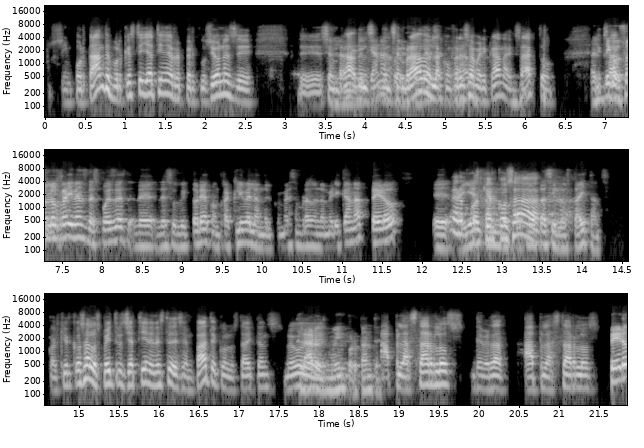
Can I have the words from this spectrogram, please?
pues, importante, porque este ya tiene repercusiones de, del, sembrado en la conferencia americana, exacto. Digo, son los Ravens después de, su victoria contra Cleveland, el primer sembrado en la americana, pero, eh, cualquier cosa, los y los Titans. Cualquier cosa, los Patriots ya tienen este desempate con los Titans. Luego claro, es muy importante. Aplastarlos, de verdad, aplastarlos. Pero,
